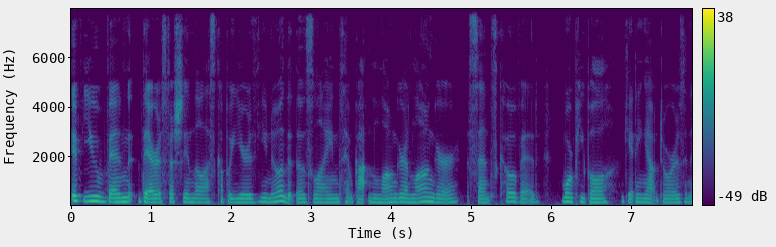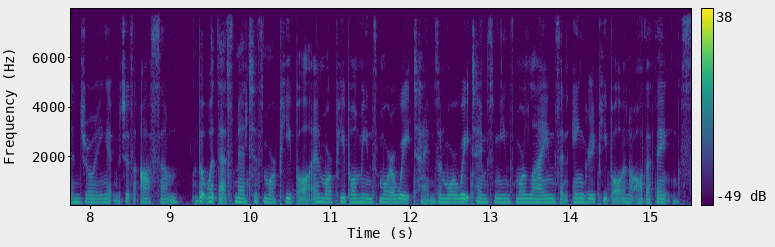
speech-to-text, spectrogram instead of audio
if you've been there, especially in the last couple years, you know that those lines have gotten longer and longer since COVID. More people getting outdoors and enjoying it, which is awesome. But what that's meant is more people, and more people means more wait times, and more wait times means more lines and angry people and all the things.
